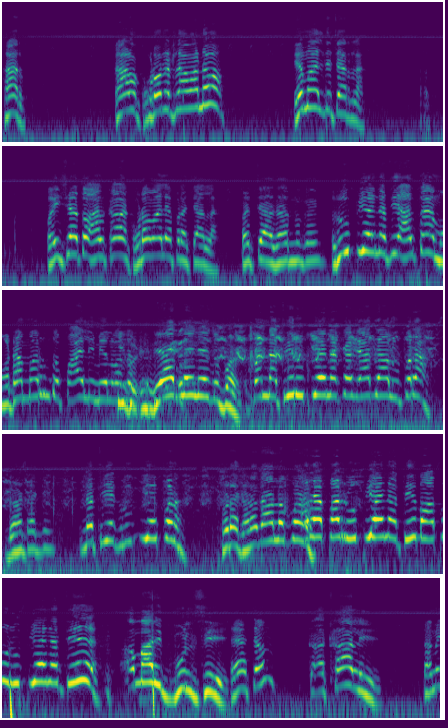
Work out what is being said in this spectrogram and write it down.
સારું કાળો ઘોડો નથી લાવવાનો? એ હાલ દે ચાર લાખ. પૈસા તો હાલ કાળા ઘોડા વાલ્યા પર ચાર લાખ. પચાસ હજારનું કઈ? રૂપિયા નથી હાલ તો એ મોઢા મારું તો પાયલી મેલવાનો વ્યાજ લઈ લેજો પણ. પણ નથી રૂપિયા ના કઈ વ્યાજ હાલ ઉપર નથી એક રૂપિયા પણ. થોડા ઘણા દાલો પણ. અરે પણ રૂપિયા નથી બાપુ રૂપિયા નથી. અમારી ભૂલ છે. હે ચમ? ખાલી. તમે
